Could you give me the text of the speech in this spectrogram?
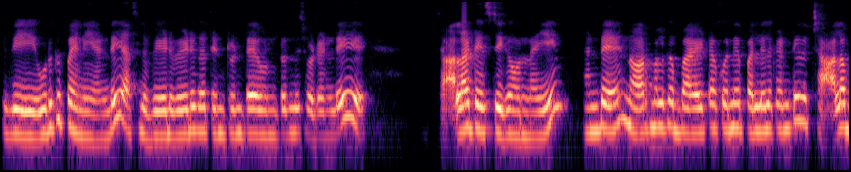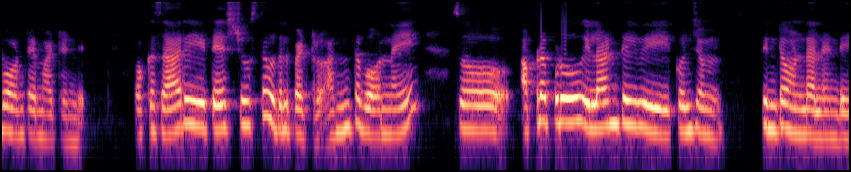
ఇవి ఉడికిపోయినాయండి. అసలు వేడి వేడిగా తింటుంటే ఉంటుంది చూడండి. చాలా టేస్టీగా ఉన్నాయి. అంటే నార్మల్‌గా బయట కొనే పల్లీల కంటే ఇవి చాలా బాగుంటాయి మాట అండి ఒక్కసారి టేస్ట్ చూస్తే వదిలిపెట్టరు. అంత బాగున్నాయి సో, అప్పుడప్పుడు ఇలాంటివి కొంచెం తింటూ ఉండాలండి.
